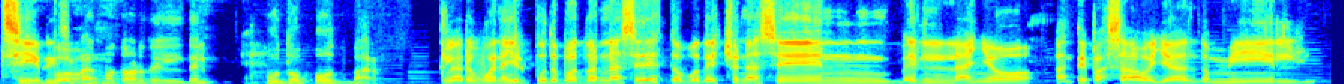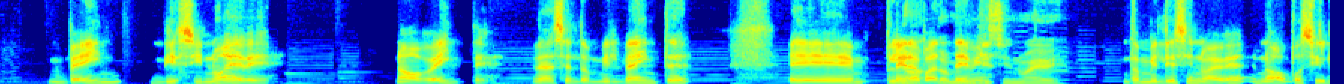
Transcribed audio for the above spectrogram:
Sí, el principal motor del, del puto podbar. Claro, bueno, y el puto Podbar nace de esto, pues de hecho nace en, en el año antepasado, ya el 2020, 19, no, 20, nace el 2020, eh, en plena No, pandemia. 2019. 2019, no, pues sí, el,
